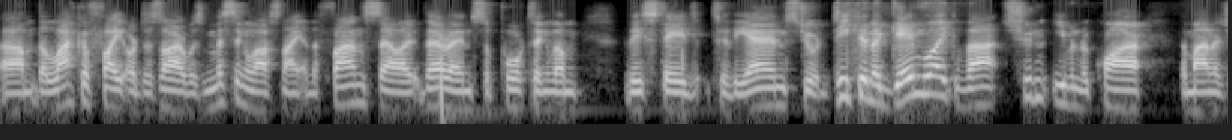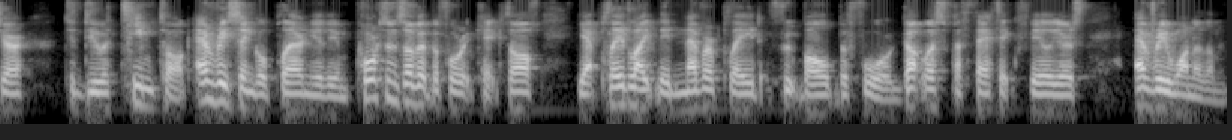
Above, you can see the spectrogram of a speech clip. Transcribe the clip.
Um, the lack of fight or desire was missing last night, and the fans sell out their end supporting them. They stayed to the end. Stuart Deacon, a game like that shouldn't even require the manager to do a team talk. Every single player knew the importance of it before it kicked off, yet played like they'd never played football before. Gutless, pathetic failures, every one of them.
